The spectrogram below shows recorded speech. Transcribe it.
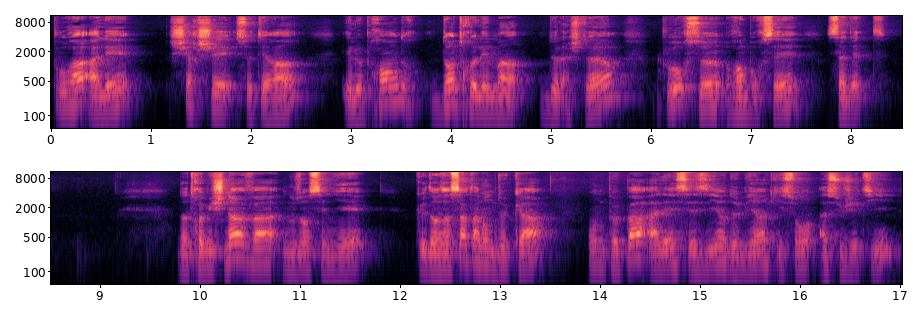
pourra aller chercher ce terrain et le prendre d'entre les mains de l'acheteur pour se rembourser sa dette. Notre Mishnah va nous enseigner que dans un certain nombre de cas, on ne peut pas aller saisir de biens qui sont assujettis,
